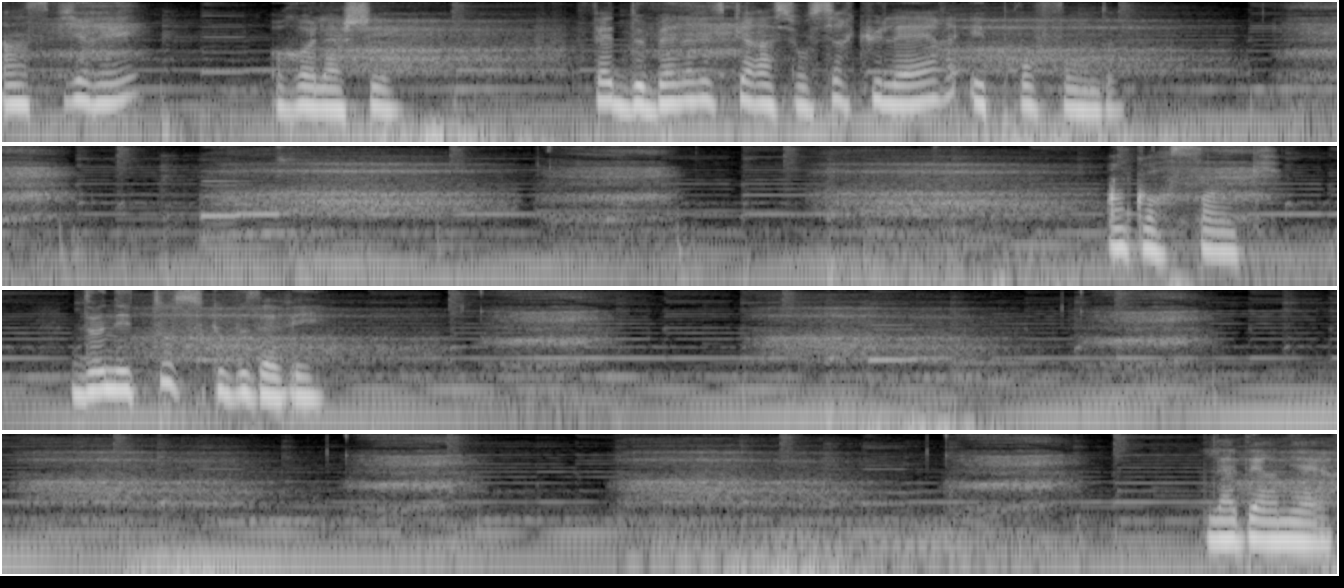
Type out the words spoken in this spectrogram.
Inspirez, relâchez. Faites de belles respirations circulaires et profondes. Encore 5. Donnez tout ce que vous avez. La dernière,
